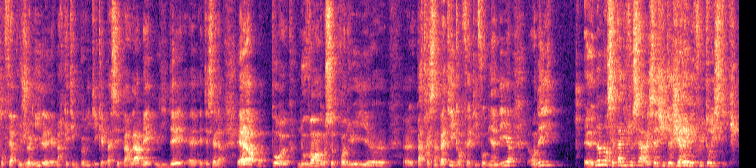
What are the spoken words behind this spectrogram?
pour faire plus joli, le marketing politique est passé par là, mais l'idée euh, était celle-là. Et alors, pour nous vendre ce produit pas très sympathique, en fait, il faut bien dire, on est... non, non, c'est pas du tout ça, il s'agit de gérer les flux touristiques.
